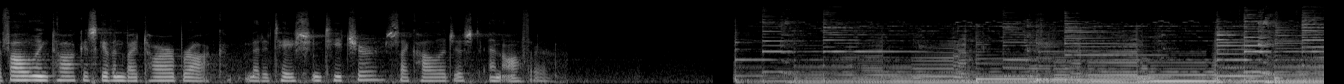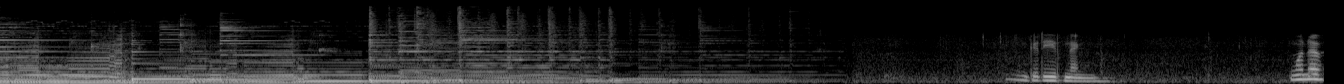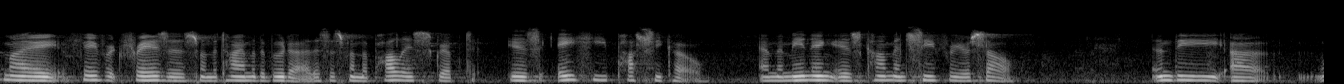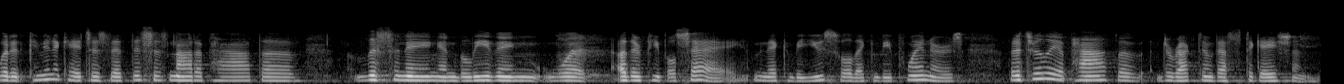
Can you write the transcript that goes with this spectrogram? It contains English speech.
The following talk is given by Tara Brach, meditation teacher, psychologist, and author. One of my favorite phrases from the time of the Buddha, this is from the Pali script, is ahi ehipassiko. And the meaning is come and see for yourself. And the, uh, what it communicates is that this is not a path of listening and believing what other people say. I mean, they can be useful, they can be pointers, but it's really a path of direct investigation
